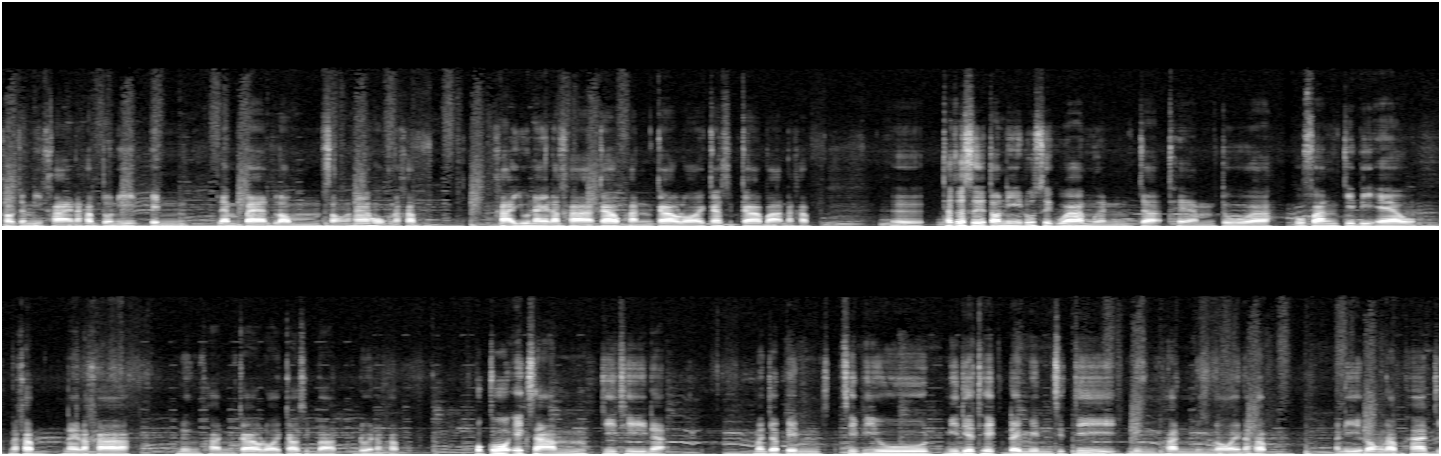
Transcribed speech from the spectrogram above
เขาจะมีขายนะครับ ตัวนี้เป็นแรม8ลอม256 นะครับ ขายอยู่ในราคา 9,999 บาทนะครับ เอ่อ ถ้าเกิดซื้อตอนนี้รู้สึกว่าเหมือนจะแถมตัว หูฟัง JBL นะครับ ในราคา 1,990 บาทด้วยนะครับ POCO X3 GT เนี่ย มันจะเป็น CPU MediaTek Dimensity 1100 นะครับ อันนี้รองรับ 5G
